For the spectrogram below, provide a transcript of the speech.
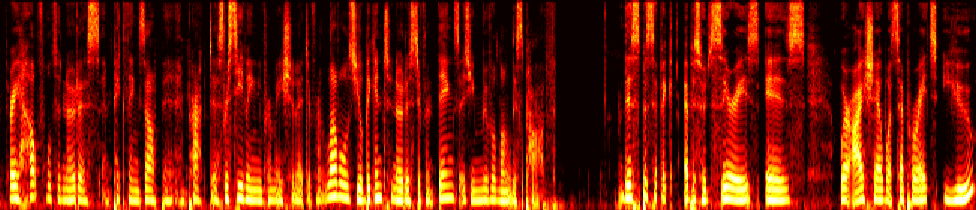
It's very helpful to notice and pick things up and, and practice receiving information at different levels. You'll begin to notice different things as you move along this path. This specific episode series is where I share what separates you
